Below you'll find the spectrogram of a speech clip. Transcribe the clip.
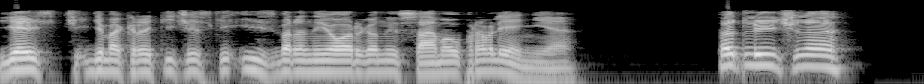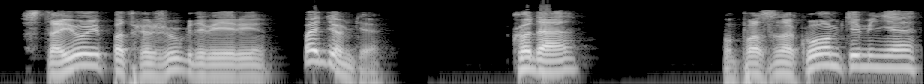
есть демократически избранные органы самоуправления. Отлично. Встаю и подхожу к двери. Пойдемте. Куда? Познакомьте меня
